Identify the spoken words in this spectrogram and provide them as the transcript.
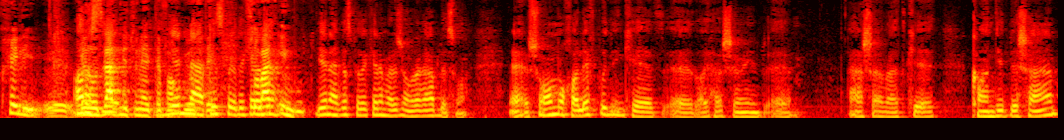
خیلی به ندرت می‌تونه اتفاق بیفته. صحبت این بود. یه نقص پیدا کردم برای جمله قبلتون. شما مخالف بودین که آقای هاشمی شود که کاندید بشن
